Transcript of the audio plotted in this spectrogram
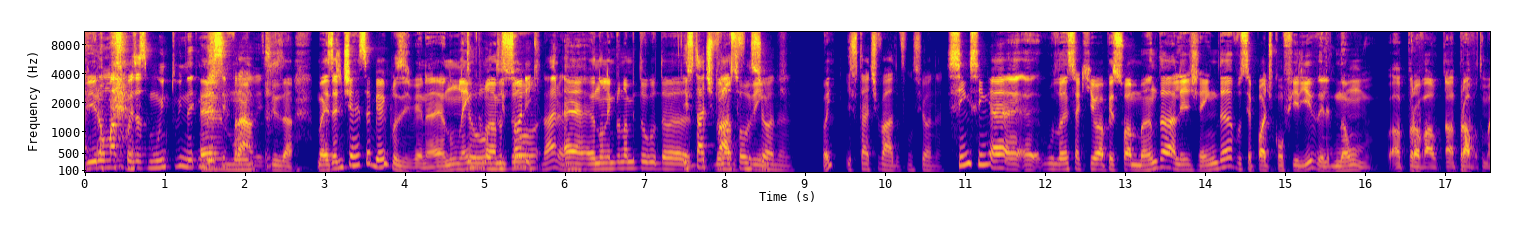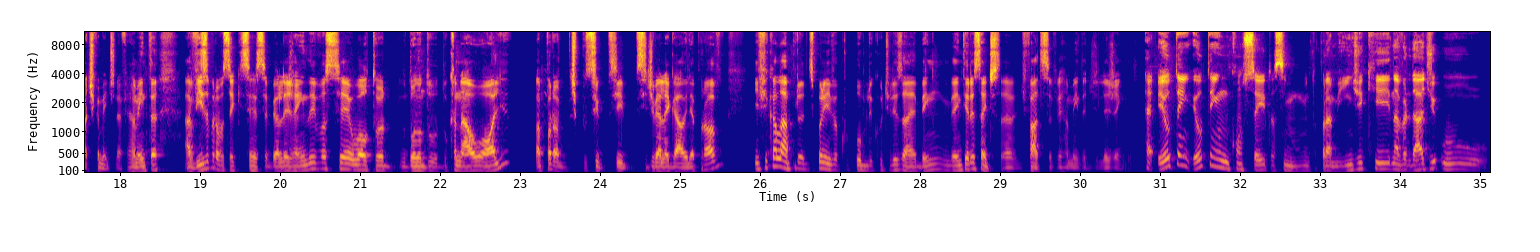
viram umas coisas muito indecifráveis. É muito bizarro. Mas a gente já recebeu, inclusive, né? Eu não lembro Do- o nome do do... Sonic, era? É, eu não lembro o nome do, do, Isso tá do ativado, nosso ouvinte. funciona. Oi? Isso tá ativado, funciona. Sim, sim. É, é, é, o lance é que a pessoa manda a legenda, você pode conferir, ele não aprova, aprova automaticamente, né? A ferramenta avisa pra você que você recebeu a legenda e você, o autor, o dono do, do canal, olha, aprova, tipo, se, se, se tiver legal, ele aprova. E fica lá pra, disponível para o público utilizar. É bem, bem interessante, essa- de fato, essa ferramenta de legendas. É, eu, tenho, eu tenho um conceito, assim, muito pra mim, de que, na verdade, o.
